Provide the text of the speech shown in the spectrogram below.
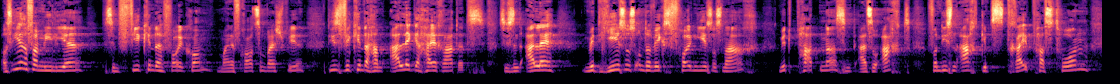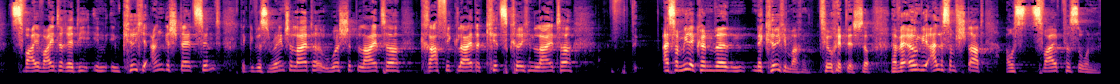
Aus ihrer Familie sind vier Kinder hervorgekommen, meine Frau zum Beispiel. Diese vier Kinder haben alle geheiratet. Sie sind alle mit Jesus unterwegs, folgen Jesus nach. Mitpartner sind also acht. Von diesen acht gibt es drei Pastoren, zwei weitere, die in, in Kirche angestellt sind. Da gibt es Rangerleiter, Worshipleiter, Grafikleiter, Kidskirchenleiter. Als Familie können wir eine Kirche machen, theoretisch. So. Da wäre irgendwie alles am Start aus zwei Personen.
